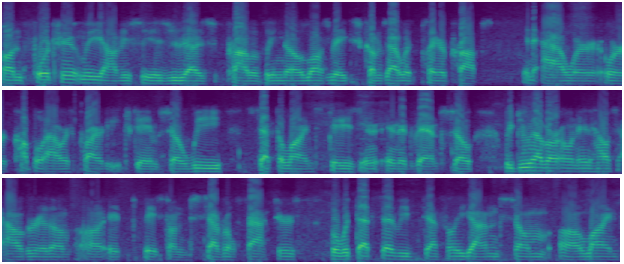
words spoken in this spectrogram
unfortunately, obviously, as you guys probably know, Las Vegas comes out with player props an hour or a couple hours prior to each game. So we set the line stays in, in advance. So we do have our own in-house algorithm. Uh, it's based on several factors. But with that said, we've definitely gotten some uh, lines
